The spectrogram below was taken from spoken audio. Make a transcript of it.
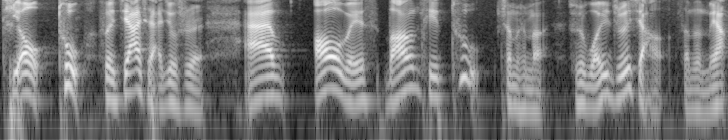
t o, to，所以加起来就是 I've always wanted to 什么什么，就是我一直想怎么怎么样。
